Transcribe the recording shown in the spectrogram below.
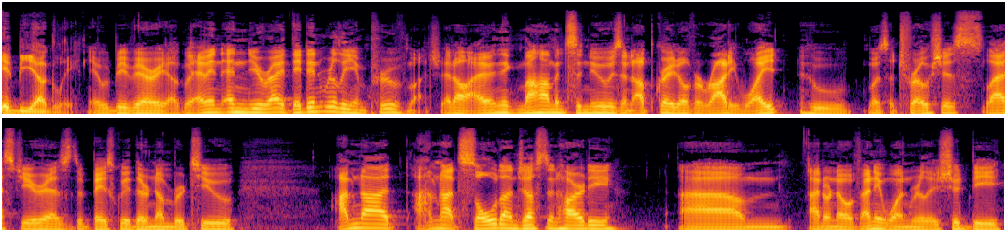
it'd be ugly. It would be very ugly. I mean, and you're right; they didn't really improve much at all. I think Mohamed Sanu is an upgrade over Roddy White, who was atrocious last year as the, basically their number two. I'm not. I'm not sold on Justin Hardy. Um, I don't know if anyone really should be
